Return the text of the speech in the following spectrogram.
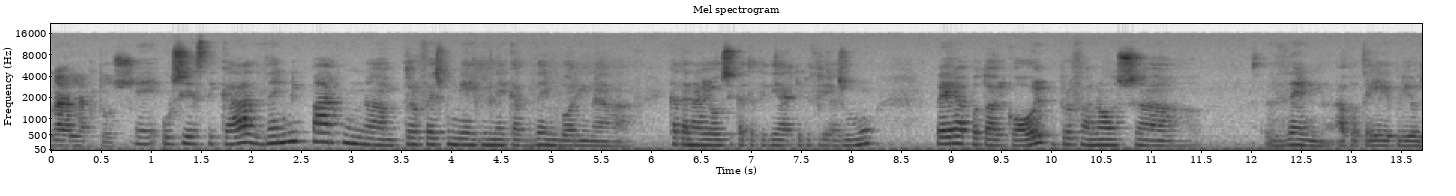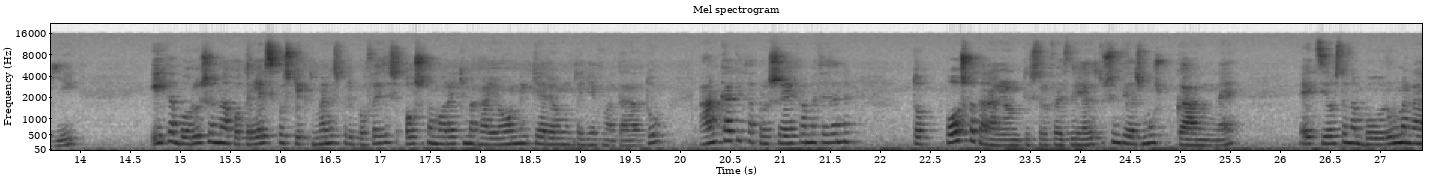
γάλακτος. Ε, ουσιαστικά δεν υπάρχουν τροφές που μια γυναίκα δεν μπορεί να καταναλώσει κατά τη διάρκεια του θυλασμού πέρα από το αλκοόλ, που προφανώς δεν αποτελεί επιλογή, ή θα μπορούσε να αποτελέσει υπό συγκεκριμένε προποθέσει όσο το μωράκι μεγαλώνει και αραιώνουν τα γεύματά του. Αν κάτι θα προσέχαμε, θα ήταν το πώς καταναλώνουν τις τροφές, δηλαδή τους συνδυασμούς που κάνουν, έτσι ώστε να μπορούμε να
